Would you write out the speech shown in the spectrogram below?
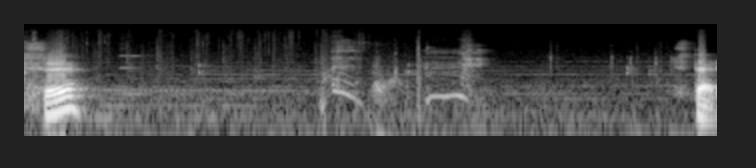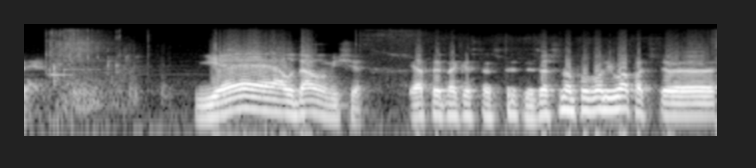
Trzy. Cztery. Yeah, udało mi się. Ja to jednak jestem sprytny. Zaczynam powoli łapać te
